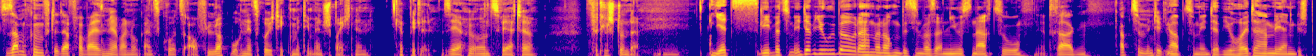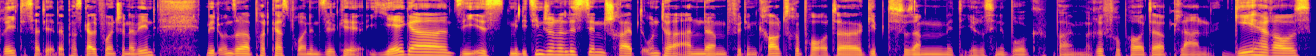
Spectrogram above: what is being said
Zusammenkünfte. Da verweisen wir aber nur ganz kurz auf Logbuch Netzpolitik mit dem entsprechenden Kapitel. Sehr hörenswerte Viertelstunde. Jetzt gehen wir zum Interview über oder haben wir noch ein bisschen was an News nachzutragen? Ab zum Interview. Ab zum Interview. Heute haben wir ein Gespräch, das hat ja der Pascal vorhin schon erwähnt, mit unserer Podcast-Freundin Silke Jäger. Sie ist Medizinjournalistin, schreibt unter anderem für den Krautreporter, gibt zusammen mit Iris Hinneburg beim Riff-Reporter Plan G heraus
